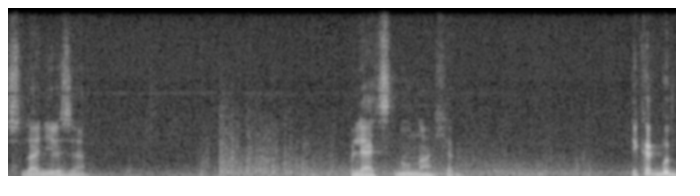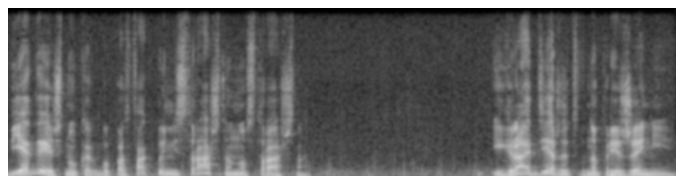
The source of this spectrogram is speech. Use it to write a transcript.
Сюда нельзя. Блять, ну нахер. Ты как бы бегаешь, ну как бы по факту не страшно, но страшно. Игра держит в напряжении.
